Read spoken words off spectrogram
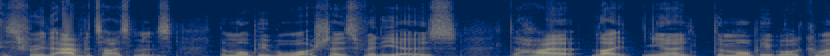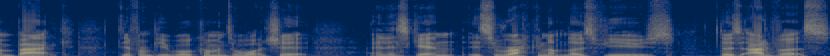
is through the advertisements. The more people watch those videos, the higher, like you know, the more people are coming back. Different people are coming to watch it, and it's getting, it's racking up those views. Those adverts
